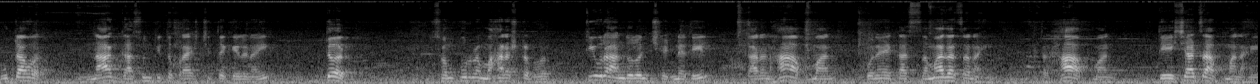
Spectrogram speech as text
बुटावर नाक घासून तिथं प्रायश्चित्त केलं नाही तर संपूर्ण महाराष्ट्रभर तीव्र आंदोलन छेडण्यात येईल. कारण हा अपमान कोण्या एका समाजाचा नाही तर हा अपमान देशाचा अपमान आहे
